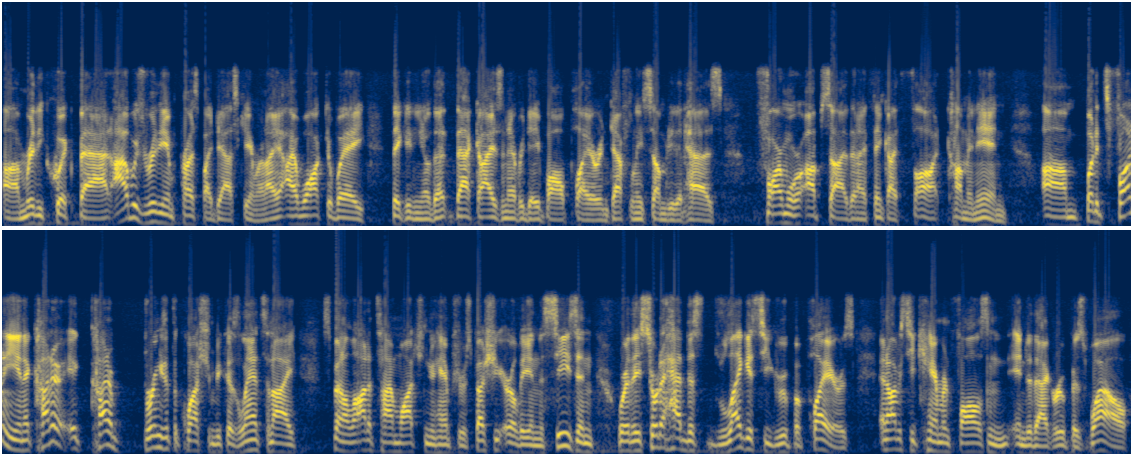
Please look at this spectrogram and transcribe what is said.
Um, really quick bat. I was really impressed by Daz Cameron. I, I walked away thinking, you know, that that guy's an everyday ball player and definitely somebody that has far more upside than I think I thought coming in. Um, but it's funny, and it kind of it kind of brings up the question because Lance and I spent a lot of time watching New Hampshire, especially early in the season, where they sort of had this legacy group of players, and obviously Cameron falls in, into that group as well.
